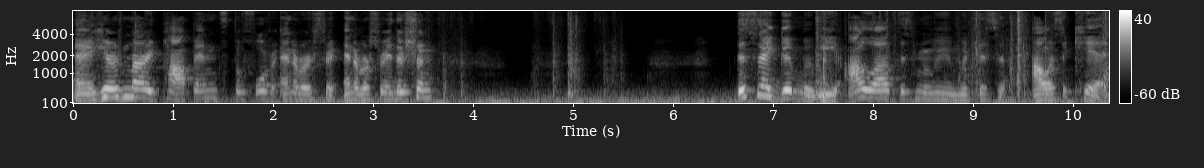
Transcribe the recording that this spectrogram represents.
And here's Mary Poppins, the 4th anniversary, anniversary edition. This is a good movie. I love this movie, which is I was a kid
